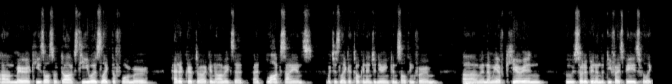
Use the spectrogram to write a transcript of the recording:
um merrick he's also doxed he was like the former head of crypto economics at at BlockScience which is like a token engineering consulting firm Um, and then we have Kieran, who's sort of been in the DeFi space for like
